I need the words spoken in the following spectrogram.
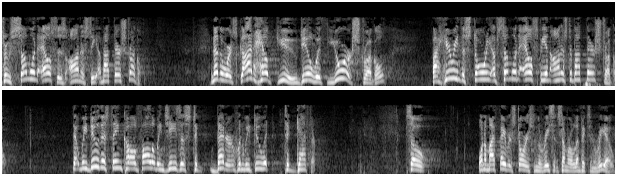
through someone else's honesty about their struggle. In other words, God helped you deal with your struggle by hearing the story of someone else being honest about their struggle. That we do this thing called following Jesus to better when we do it together. So, one of my favorite stories from the recent Summer Olympics in Rio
